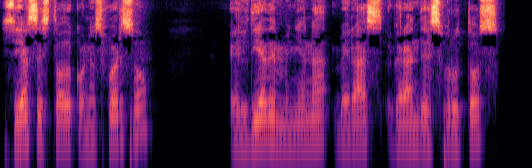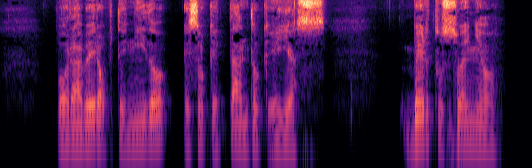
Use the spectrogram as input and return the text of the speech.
si haces todo con esfuerzo, el día de mañana verás grandes frutos por haber obtenido eso que tanto querías. Ver tu sueño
